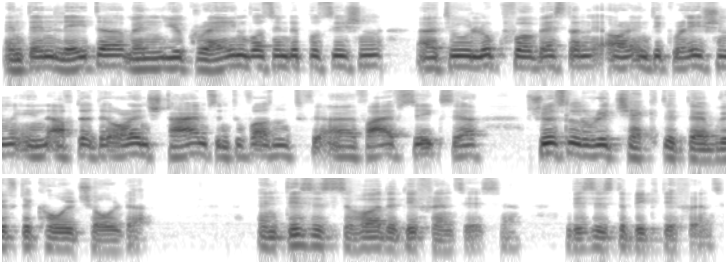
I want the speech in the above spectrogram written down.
And then later, when Ukraine was in the position uh, to look for Western or integration in after the Orange Times in 2005 6, yeah, Schüssel rejected them with the cold shoulder. And this is where the difference is. Yeah? This is the big difference.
